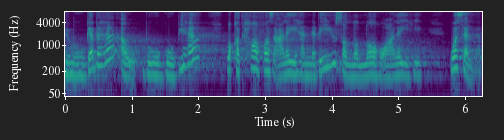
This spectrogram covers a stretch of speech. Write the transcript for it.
بموجبها أو بوجوبها وقد حافظ عليها النبي صلى الله عليه وسلم.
